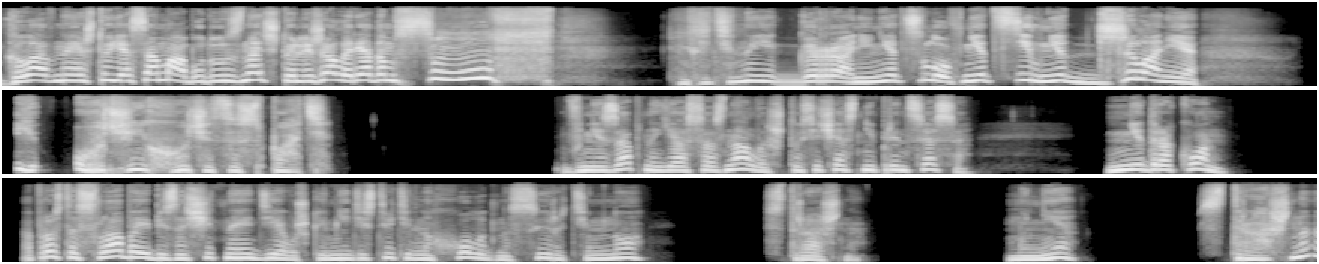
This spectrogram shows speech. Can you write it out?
Главное, что я сама буду знать, что лежала рядом с... Уф! Ледяные грани, нет слов, нет сил, нет желания. И очень хочется спать. Внезапно я осознала, что сейчас не принцесса, не дракон, а просто слабая беззащитная девушка, и мне действительно холодно, сыро, темно, страшно. Мне страшно?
